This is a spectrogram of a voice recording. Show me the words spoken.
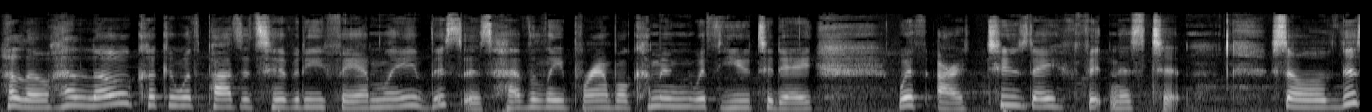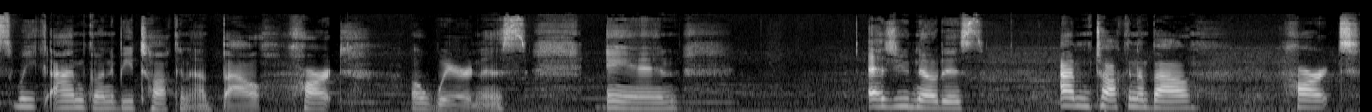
Hello, hello, Cooking with Positivity family. This is Heavenly Bramble coming with you today with our Tuesday fitness tip. So, this week I'm going to be talking about heart awareness. And as you notice, I'm talking about heart.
